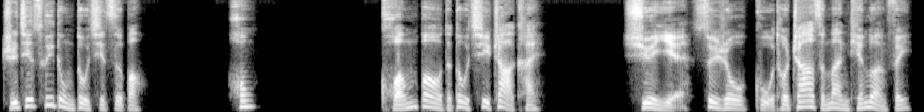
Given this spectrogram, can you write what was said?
直接催动斗气自爆。轰！狂暴的斗气炸开，血液、碎肉、骨头渣子漫天乱飞。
